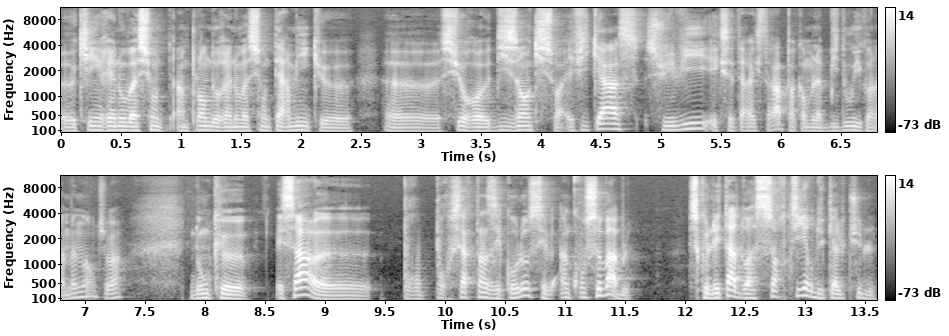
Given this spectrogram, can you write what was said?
euh, qu'il y ait une rénovation, un plan de rénovation thermique sur 10 ans qui soit efficace, suivi, etc., etc. Pas comme la bidouille qu'on a maintenant, tu vois. Donc, et ça, pour, pour certains écolos, c'est inconcevable. Parce que l'État doit sortir du calcul.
